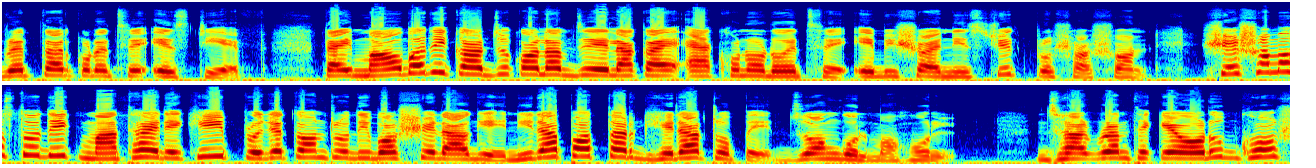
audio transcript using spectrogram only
গ্রেপ্তার করেছে এসটিএফ। তাই মাওবাদী কার্যকলাপ যে এলাকায় এখনও রয়েছে, এ বিষয়ে নিশ্চিত প্রশাসন। সে সমস্ত দিক মাথায় রেখেই প্রজাতন্ত্র দিবসের আগে নিরাপত্তার ঘেরা টোপে জঙ্গলমহল। ঝাড়গ্রাম থেকে অরূপ ঘোষ,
